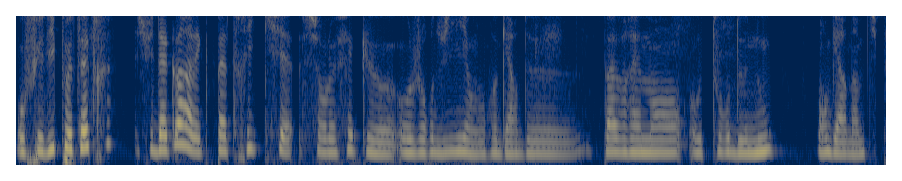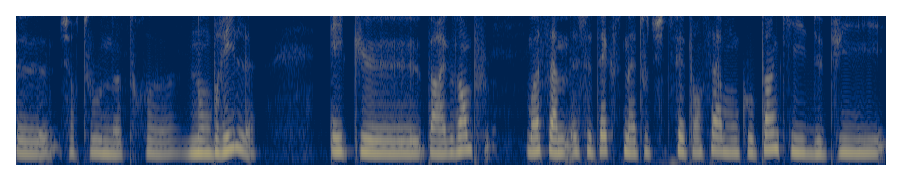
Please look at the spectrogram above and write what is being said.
Ophélie, peut-être? Je suis d'accord avec Patrick sur le fait qu'aujourd'hui, on regarde pas vraiment autour de nous. On regarde un petit peu surtout notre nombril. Et que, par exemple, moi, ce texte m'a tout de suite fait penser à mon copain qui, depuis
